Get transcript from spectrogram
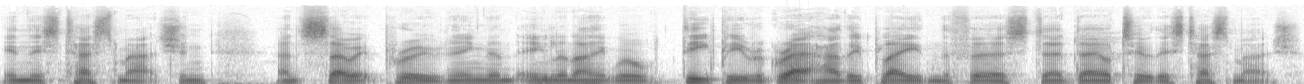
in this Test match, and, and so it proved. And England, England, I think, will deeply regret how they played in the first uh, day or two of this Test match.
